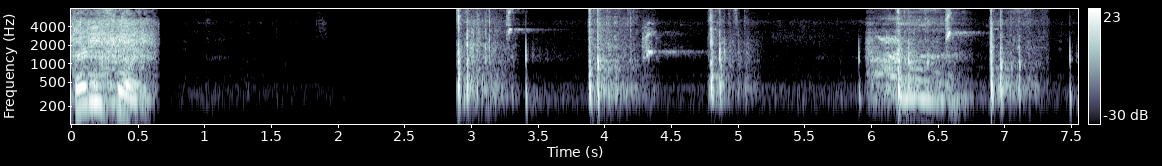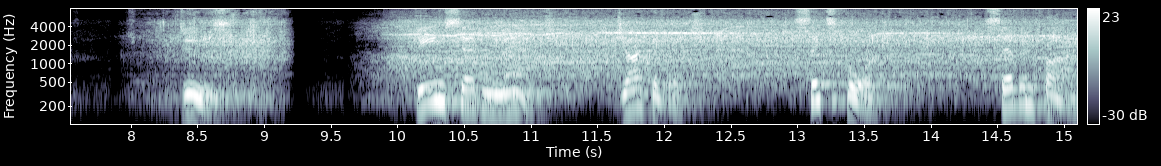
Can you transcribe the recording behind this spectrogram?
Thirty forty. Deuce. Game seven match. Djokovic. 6-4. 7-5.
